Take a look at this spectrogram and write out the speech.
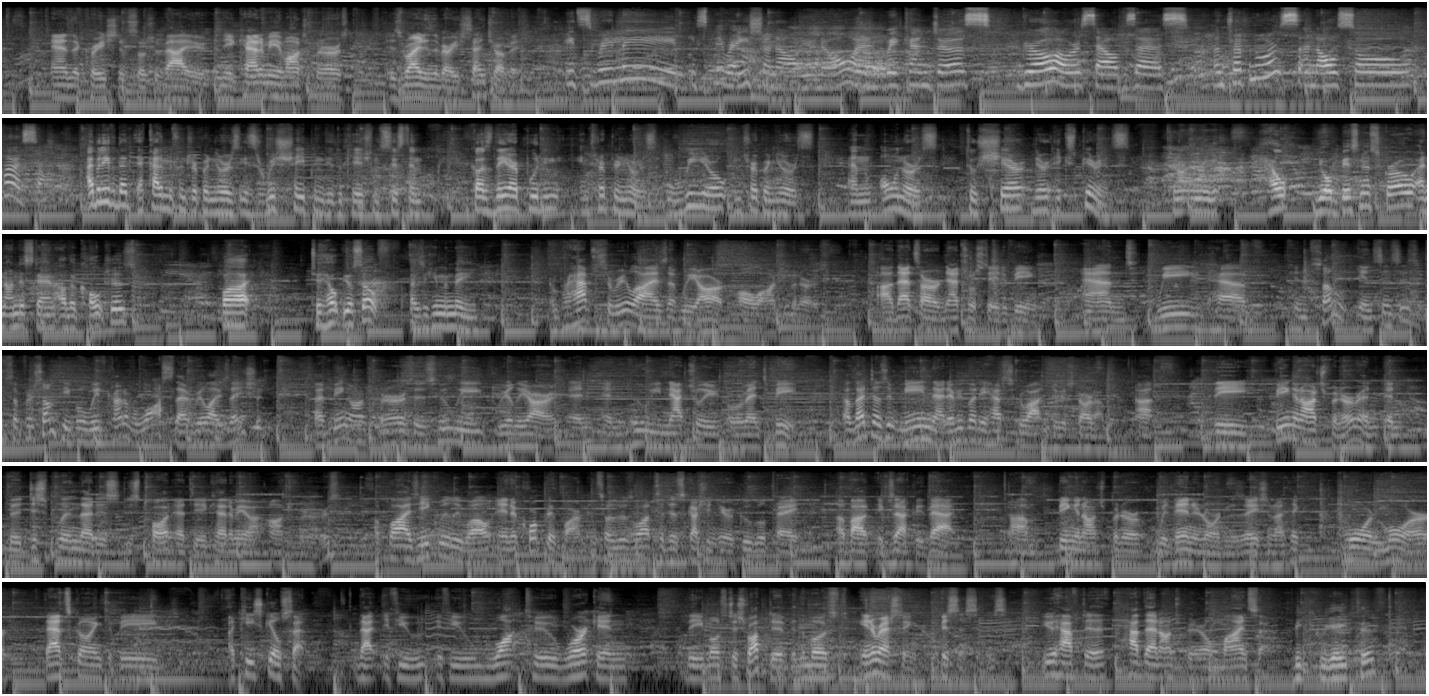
and the creation of social value. And the Academy of Entrepreneurs is right in the very center of it. It's really inspirational, you know, and we can just grow ourselves as entrepreneurs and also person. I believe that Academy of Entrepreneurs is reshaping the education system because they are putting entrepreneurs, real entrepreneurs and owners to share their experience. To not only help your business grow and understand other cultures, but to help yourself as a human being. And perhaps to realize that we are all entrepreneurs. Uh, that's our natural state of being. And we have, in some instances, so for some people, we've kind of lost that realization that being entrepreneurs is who we really are and, and who we naturally are meant to be. Now that doesn't mean that everybody has to go out and do a startup. Uh, the being an entrepreneur and, and the discipline that is, is taught at the Academy of Entrepreneurs applies equally well in a corporate environment. So there's lots of discussion here at Google today about exactly that. Um, being an entrepreneur within an organization, I think more and more that's going to be a key skill set. That if you, if you want to work in the most disruptive and the most interesting businesses, you have to have that entrepreneurial mindset. Be creative,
